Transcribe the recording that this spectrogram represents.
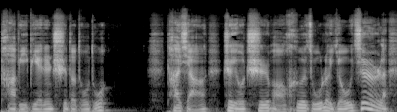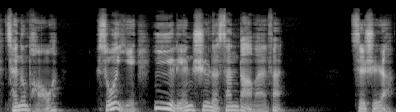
他比别人吃的都多。他想，只有吃饱喝足了，有劲儿了，才能跑啊。所以一连吃了三大碗饭。此时啊，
